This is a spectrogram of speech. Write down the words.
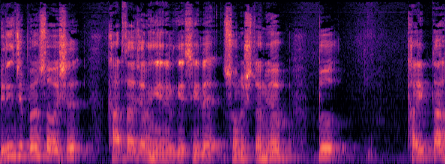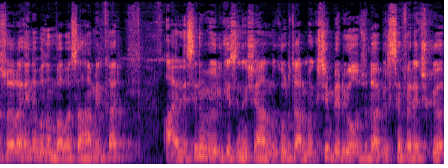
Birinci Pön Savaşı Kartaca'nın yenilgesiyle sonuçlanıyor. Bu kayıptan sonra Hannibal'ın babası Hamilkar ailesinin ve ülkesinin şanını kurtarmak için bir yolculuğa bir sefere çıkıyor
